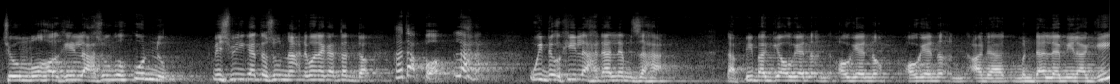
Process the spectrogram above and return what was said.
Cuma khilah sungguh kuno. Mesti kata sunat di mana kata tak. Ha tak apa lah. Widuk khilah dalam zahat. Tapi bagi orang nak orang nak orang nak ada mendalami lagi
